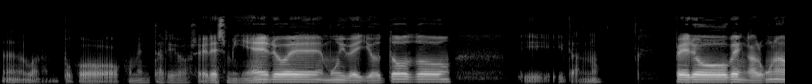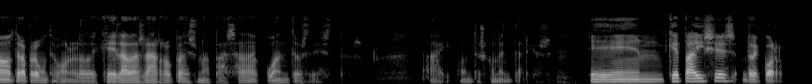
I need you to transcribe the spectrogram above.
bueno, un poco comentarios. Eres mi héroe, muy bello todo. y tal, ¿no? Pero venga, alguna otra pregunta. Bueno, lo de que lavas la ropa es una pasada. ¿Cuántos de estos? Hay, cuántos comentarios. ¿En qué países recorro?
